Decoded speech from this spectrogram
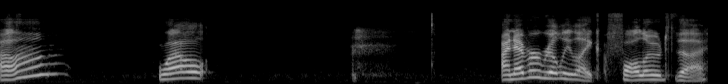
Um, well, I never really like followed the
